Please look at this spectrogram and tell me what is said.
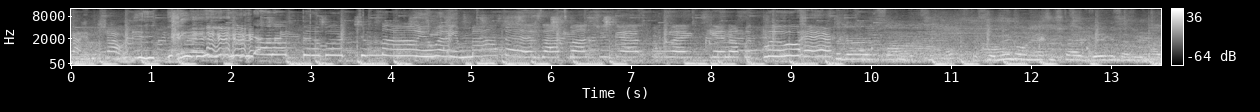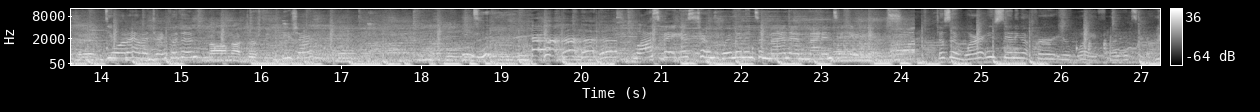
Yeah, in the shower. waking up with blue hair. The guy from um, the Flamingo and Action Star in Vegas as we know today. Do you want to have a drink with him? No, I'm not thirsty. You sure? Las Vegas turns women into men and men into idiots. Justin, why aren't you standing up for your wife on Instagram?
